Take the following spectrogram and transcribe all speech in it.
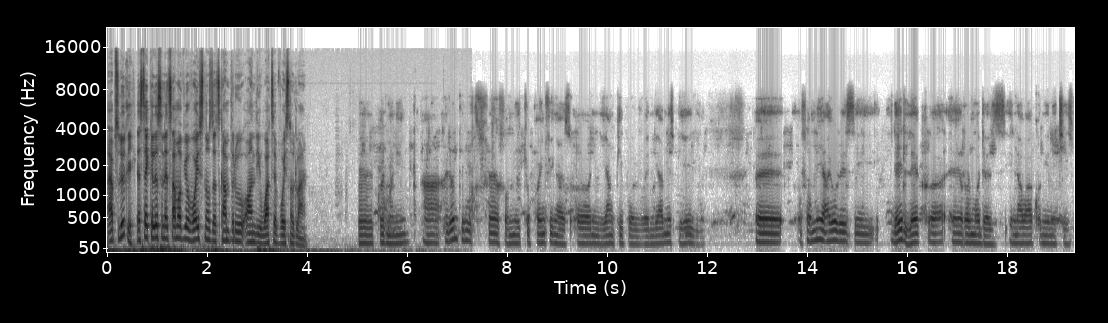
Absolutely. Let's take a listen at some of your voice notes that's come through on the WhatsApp voice note line. Uh, good morning. Uh, I don't think it's fair for me to point fingers on young people when they are misbehaving. Uh, for me, I always say they lack uh, role models in our communities.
